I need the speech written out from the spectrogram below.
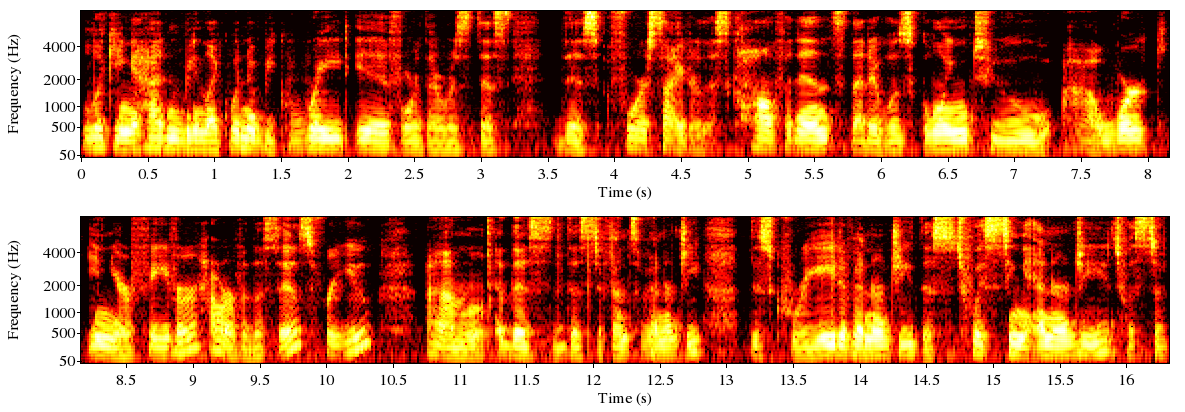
looking ahead and being like, wouldn't it be great if, or there was this this foresight or this confidence that it was going to uh, work in your favor, however this is for you. Um, this this defensive energy, this creative energy, this twisting energy, twist of,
